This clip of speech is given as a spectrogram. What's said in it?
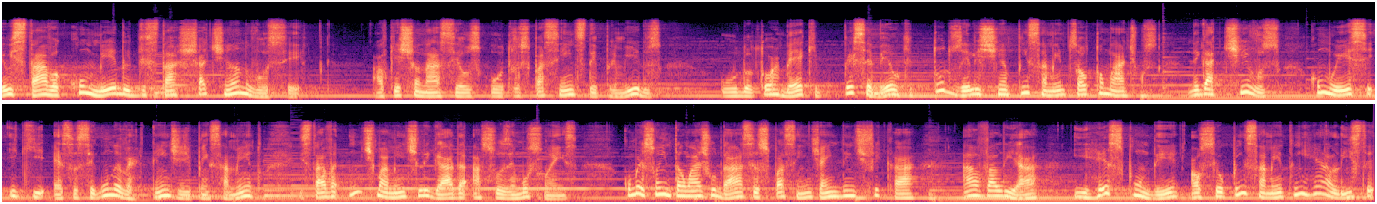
eu estava com medo de estar chateando você. Ao questionar seus outros pacientes deprimidos, o Dr. Beck percebeu que todos eles tinham pensamentos automáticos, negativos como esse e que essa segunda vertente de pensamento estava intimamente ligada às suas emoções. Começou então a ajudar seus pacientes a identificar, avaliar e responder ao seu pensamento irrealista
